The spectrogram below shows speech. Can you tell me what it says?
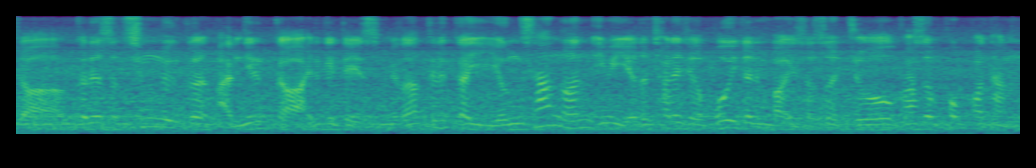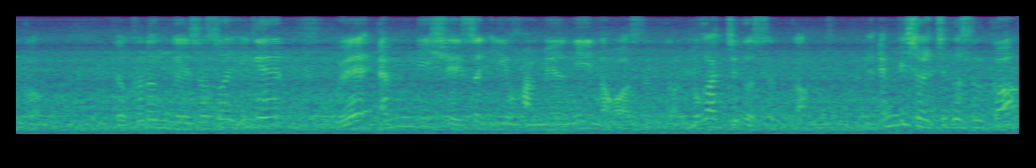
자, 그래서 숨긴 것 아닐까 이렇게 되어 있습니다. 그러니까 이 영상은 이미 여러 차례 제가 보여드린 바가 있어서 쭉 가서 폭발하는 거. 자, 그런 거에 있어서 이게 왜 MBC에서 이 화면이 나왔을까? 누가 찍었을까? MBC를 찍었을까?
